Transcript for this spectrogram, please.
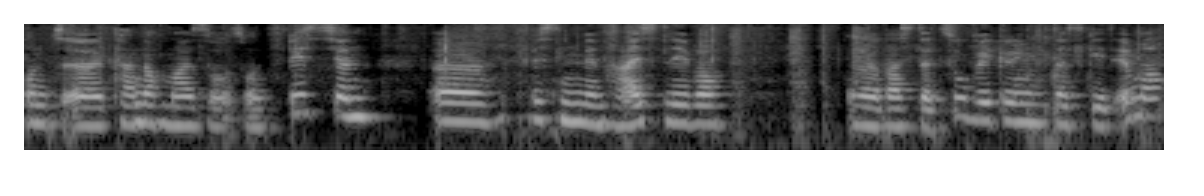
und äh, kann nochmal so, so ein bisschen, äh, bisschen mit dem Heißkleber äh, was dazu wickeln. Das geht immer.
